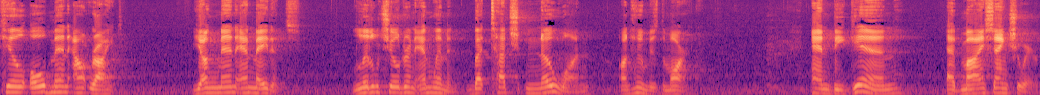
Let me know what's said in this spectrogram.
Kill old men outright, young men and maidens, little children and women, but touch no one on whom is the mark and begin at my sanctuary.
